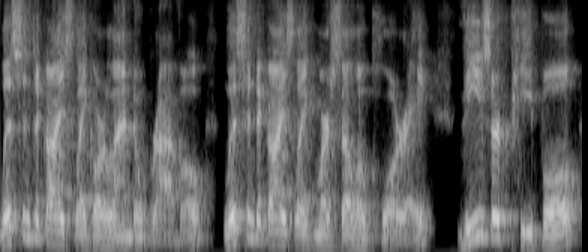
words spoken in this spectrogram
Listen to guys like Orlando Bravo. Listen to guys like Marcelo Claure. These are people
